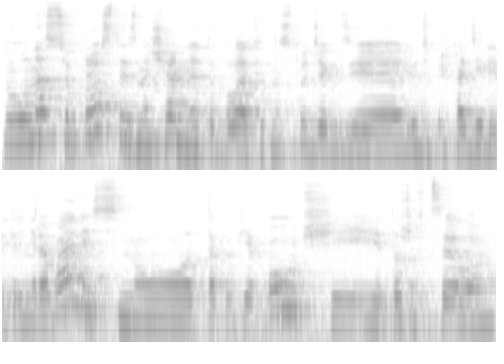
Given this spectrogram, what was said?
Ну, у нас все просто. Изначально это была фитнес-студия, где люди приходили и тренировались, но так как я коуч и тоже в целом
